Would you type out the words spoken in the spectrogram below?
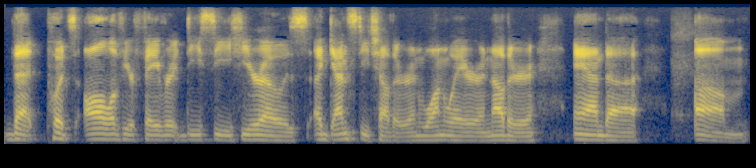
that puts all of your favorite DC heroes against each other in one way or another. And uh um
